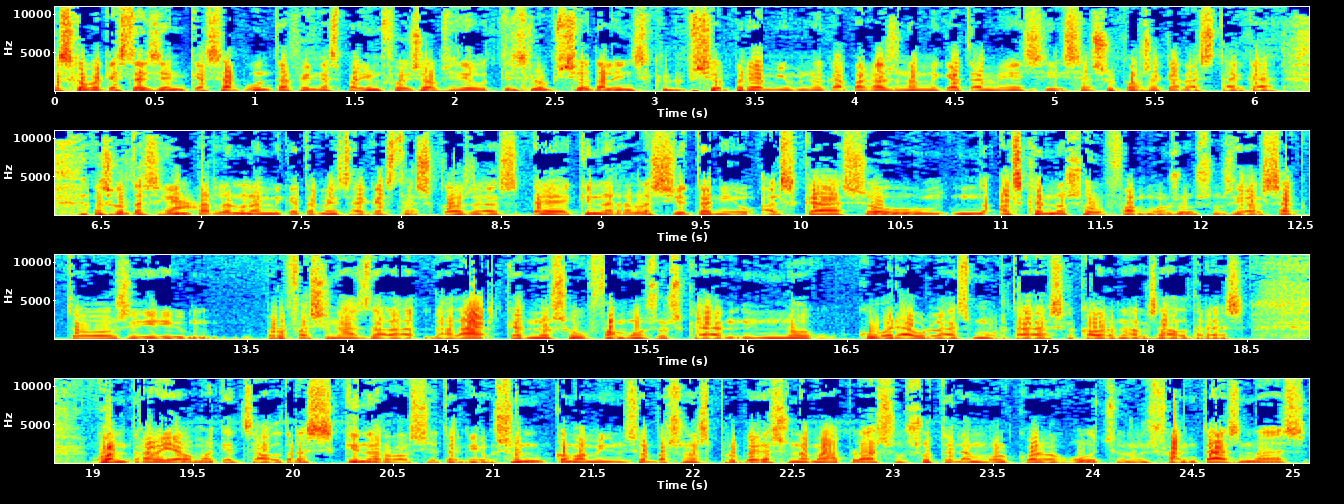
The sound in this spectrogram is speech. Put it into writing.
És com aquesta gent que s'apunta a feines per Infojobs i diu tens l'opció de la inscripció Premium, no? que pagues una miqueta més i se suposa que destaca. Escolta, seguim parlant una miqueta més d'aquestes coses. Eh, quina relació teniu els que, sou, els que no sou famosos, o sigui, els actors i professionals de la- de l'art que no sou famosos, que no cobreu les mortades que cobren els altres? Quan treballeu amb aquests altres, quina relació teniu? Són, com a mínim, són persones properes, són amables, o s'ho tenen molt coneguts, són uns fantasmes?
